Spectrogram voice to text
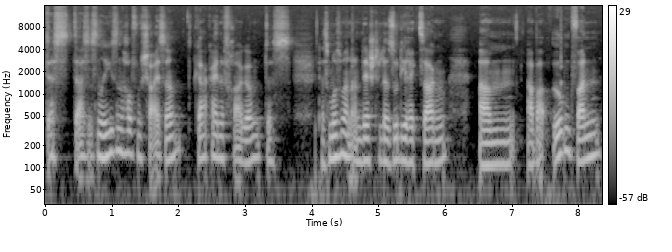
das, das ist ein Riesenhaufen Scheiße, gar keine Frage. Das, das muss man an der Stelle so direkt sagen. Ähm, aber irgendwann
